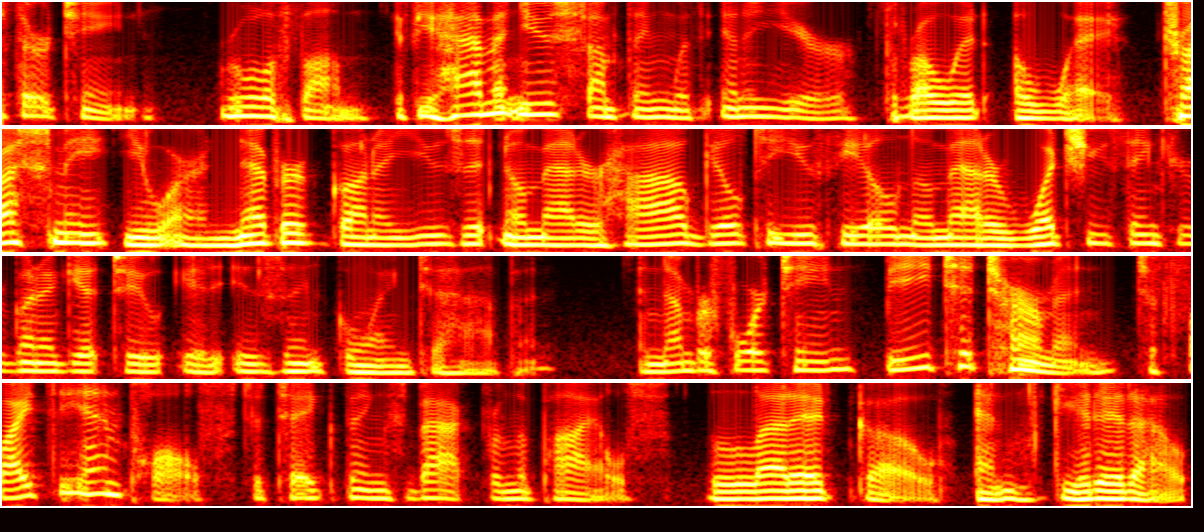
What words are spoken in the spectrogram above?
13, rule of thumb if you haven't used something within a year, throw it away Trust me, you are never going to use it no matter how guilty you feel, no matter what you think you're going to get to. It isn't going to happen. And number 14, be determined to fight the impulse to take things back from the piles. Let it go and get it out.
